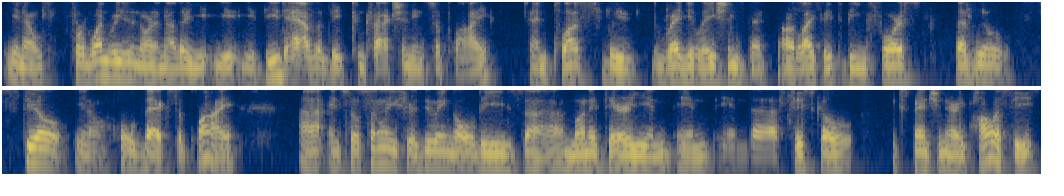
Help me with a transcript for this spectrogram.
you know for one reason or another you, you, you did have a big contraction in supply and plus with regulations that are likely to be enforced that will still you know hold back supply uh, and so suddenly if you're doing all these uh, monetary and and, and uh, fiscal expansionary policies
